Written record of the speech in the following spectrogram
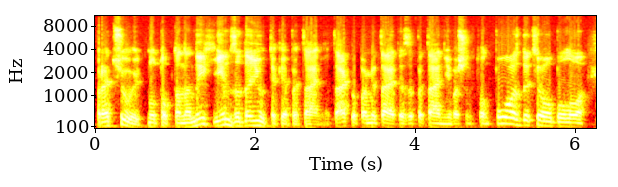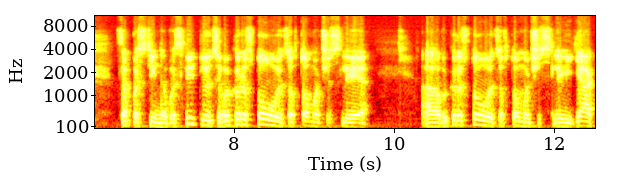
Працюють, ну тобто на них їм задають таке питання. Так, ви пам'ятаєте, запитання Вашингтон Пост до цього було. Це постійно висвітлюється, використовується в тому числі використовуються в тому числі як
